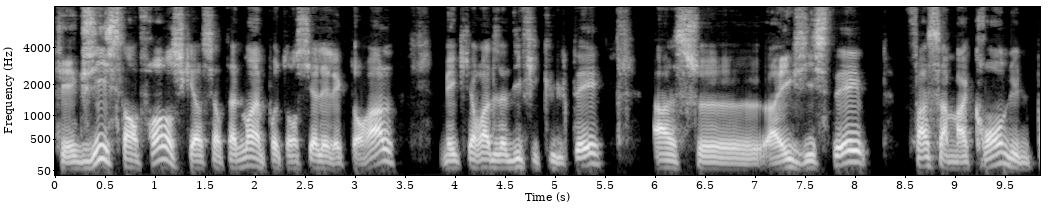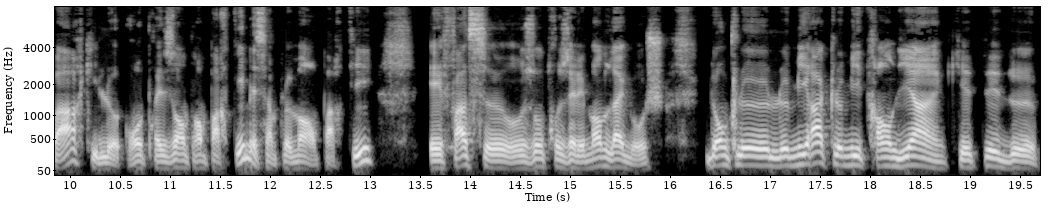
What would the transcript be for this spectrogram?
qui existe en France, qui a certainement un potentiel électoral, mais qui aura de la difficulté à se, à exister face à Macron, d'une part, qui le représente en partie, mais simplement en partie, et face aux autres éléments de la gauche. Donc le, le miracle mitrandien qui était de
